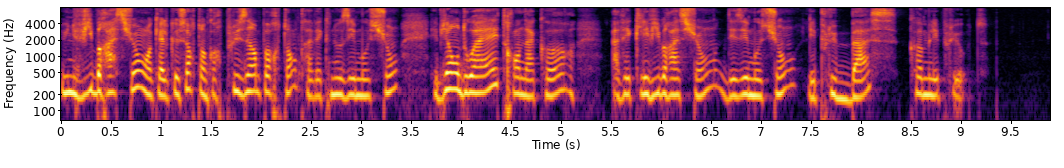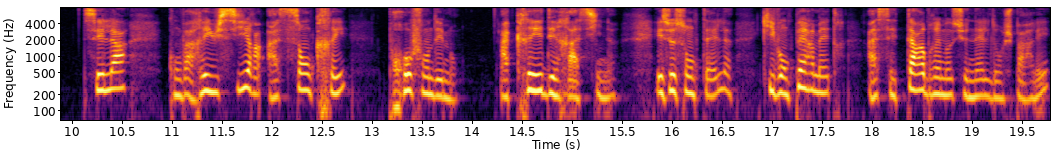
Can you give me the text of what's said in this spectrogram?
une vibration en quelque sorte encore plus importante avec nos émotions, eh bien on doit être en accord avec les vibrations des émotions les plus basses comme les plus hautes. C'est là qu'on va réussir à s'ancrer profondément, à créer des racines, et ce sont elles qui vont permettre à cet arbre émotionnel dont je parlais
